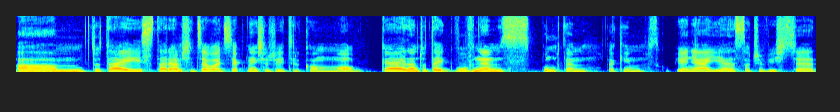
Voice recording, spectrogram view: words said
Um, tutaj staram się działać jak najszerzej tylko mogę. No tutaj głównym z punktem takim skupienia jest oczywiście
